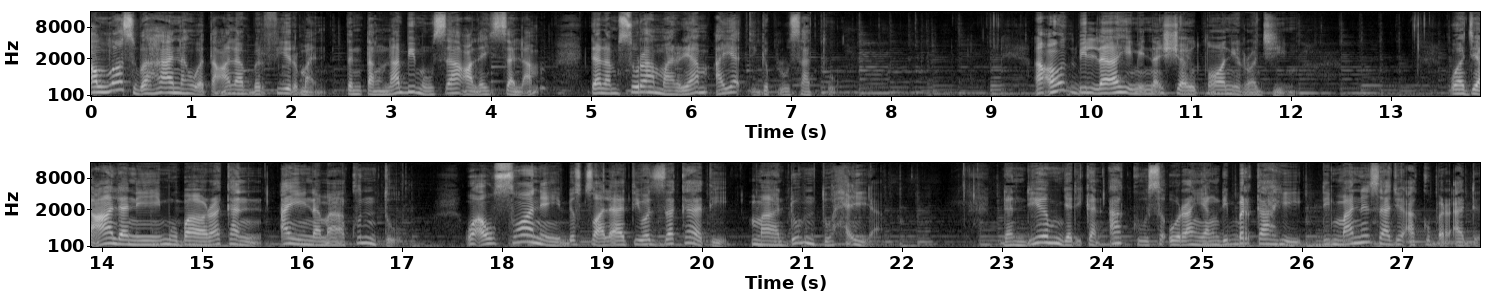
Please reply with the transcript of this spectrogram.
Allah Subhanahu wa taala berfirman tentang Nabi Musa alaihissalam dalam surah Maryam ayat 31. A'udzu billahi minasyaitonir rajim waja'alani mubarakan aynama kuntu wa awsani bis salati waz zakati ma dumtu hayya. Dan dia menjadikan aku seorang yang diberkahi di mana saja aku berada.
